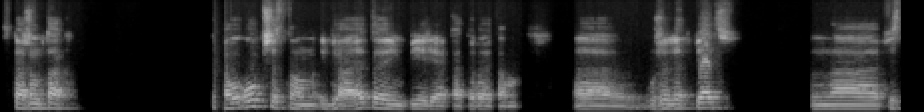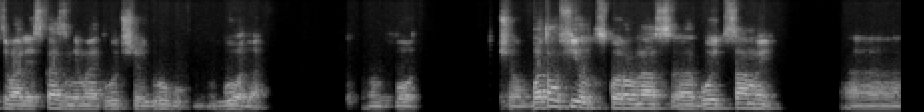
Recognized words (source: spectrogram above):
скажем так, обществом игра – это империя, которая там э, уже лет пять на фестивале СК занимает лучшую игру года. Вот. Battlefield скоро у нас э, будет самый э,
